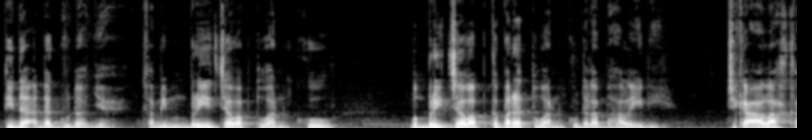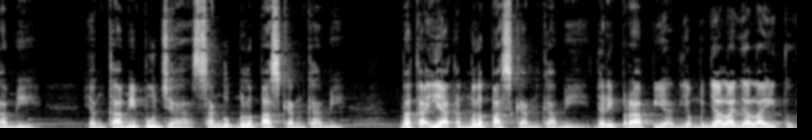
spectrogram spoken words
tidak ada gunanya kami memberi jawab Tuanku memberi jawab kepada Tuanku dalam hal ini. Jika Allah kami yang kami puja sanggup melepaskan kami, maka ia akan melepaskan kami dari perapian yang menyala-nyala itu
